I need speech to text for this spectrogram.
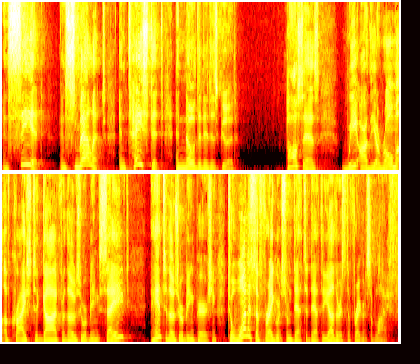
and see it and smell it and taste it and know that it is good. Paul says, We are the aroma of Christ to God for those who are being saved and to those who are being perishing. To one, it's a fragrance from death to death, the other is the fragrance of life.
